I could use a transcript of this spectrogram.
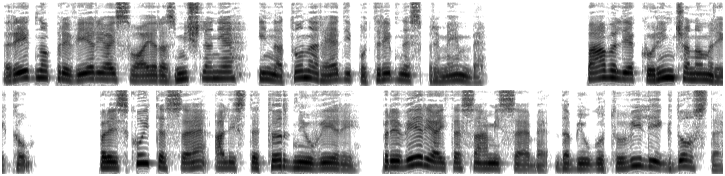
Redno preverjaj svoje razmišljanje in na to naredi potrebne spremembe. Pavel je Korinčanom rekel: Preizkujte se, ali ste trdni v veri, preverjajte sami sebe, da bi ugotovili, kdo ste.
